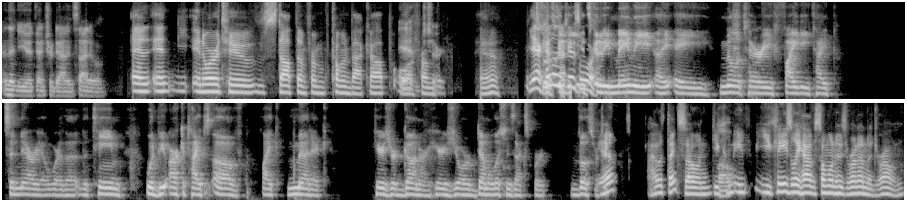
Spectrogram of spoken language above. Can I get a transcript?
and then you adventure down inside of them. and and in order to stop them from coming back up or Yeah, from sure. yeah yeah So kind of it's like gonna Gears be- of It's going to be mainly a, a military fighty type scenario where the, the team would be archetypes of like medic. Here's your gunner. Here's your demolitions expert. Those sorts Yeah. of I would think so, and you Well- can e- you can easily have someone who's running a drone.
